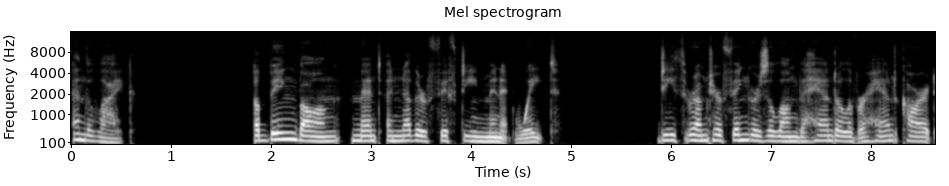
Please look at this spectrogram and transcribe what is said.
and the like. A bing bong meant another 15 minute wait. Dee thrummed her fingers along the handle of her handcart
